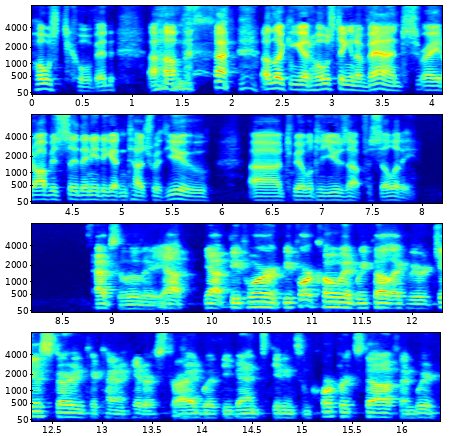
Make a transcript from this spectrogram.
post COVID, um, are looking at hosting an event, right? Obviously, they need to get in touch with you uh, to be able to use that facility. Absolutely. Yeah. Yeah. Before before COVID, we felt like we were just starting to kind of hit our stride with events, getting some corporate stuff, and we're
